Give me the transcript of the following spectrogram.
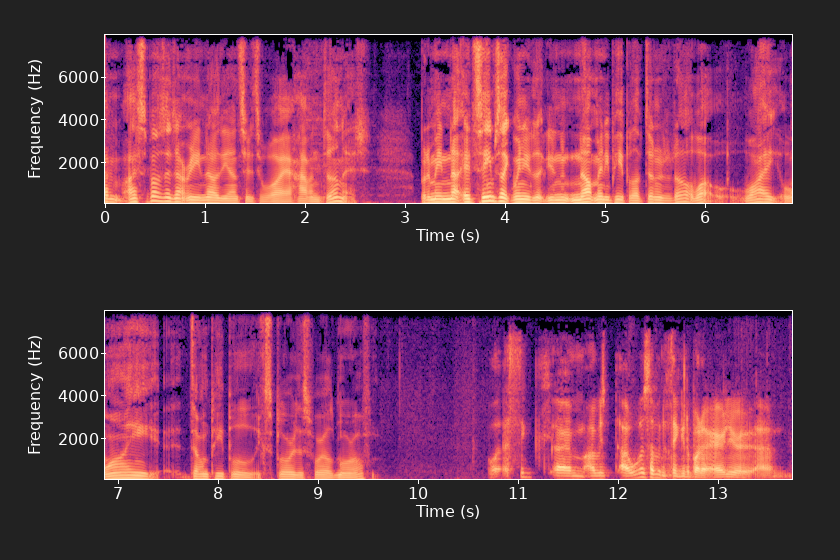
I, I suppose I don't really know the answer to why I haven't done it. But I mean, it seems like when you look, not many people have done it at all. What, why, why don't people explore this world more often? Well, I think um, I was I was having thinking about it earlier. Um,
